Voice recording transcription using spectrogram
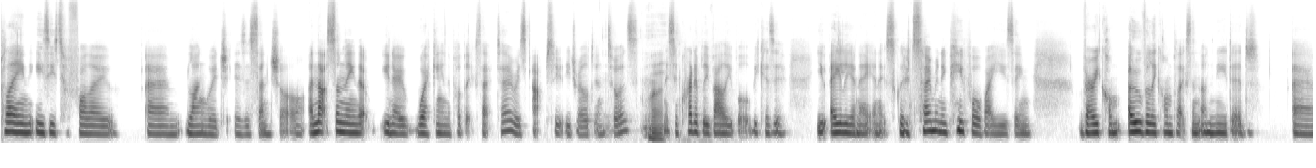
plain easy to follow um, language is essential and that's something that you know working in the public sector is absolutely drilled into us right. it's incredibly valuable because if you alienate and exclude so many people by using very com- overly complex and unneeded uh,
